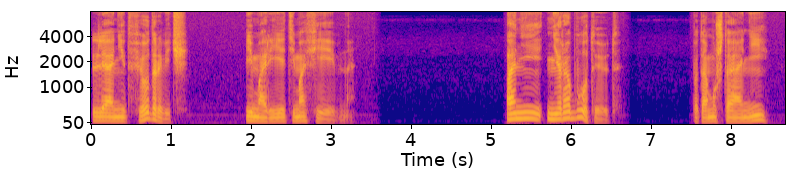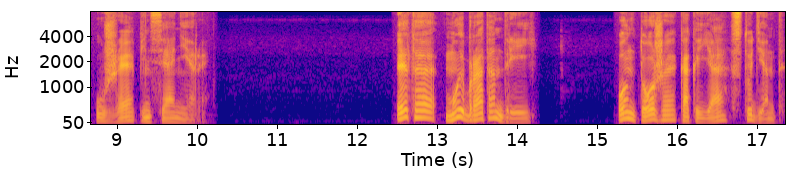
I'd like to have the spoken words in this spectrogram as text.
Леонид Федорович и Мария Тимофеевна. Они не работают, потому что они уже пенсионеры. Это мой брат Андрей. Он тоже, как и я, студент.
